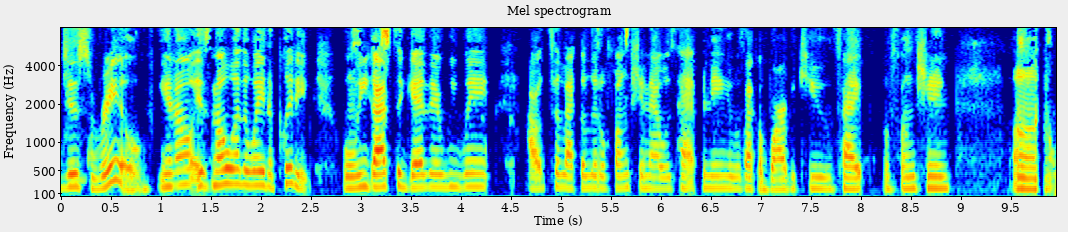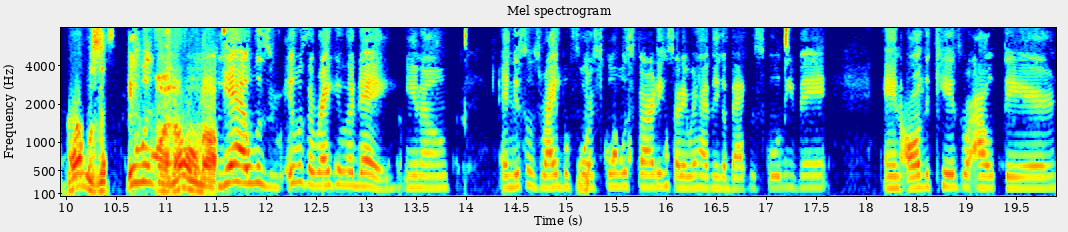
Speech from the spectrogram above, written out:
just real. You know, it's no other way to put it. When we got together, we went out to like a little function that was happening. It was like a barbecue type of function. Um, that was it was going on. uh, yeah, it was it was a regular day, you know. And this was right before school was starting, so they were having a back to school event and all the kids were out there.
